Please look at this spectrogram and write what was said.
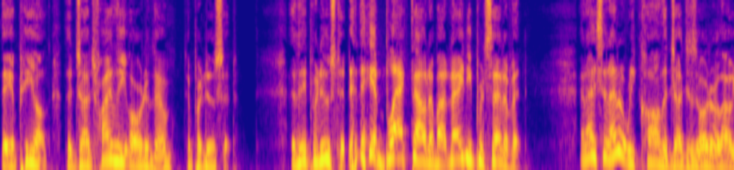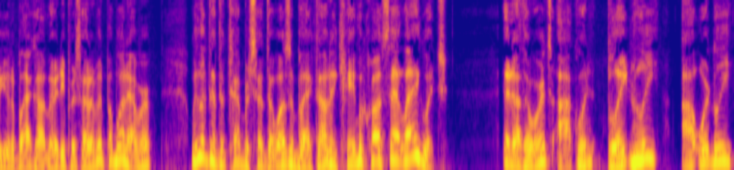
They appealed. The judge finally ordered them to produce it. And they produced it. And they had blacked out about 90% of it. And I said, I don't recall the judge's order allowing you to black out 90% of it, but whatever. We looked at the 10% that wasn't blacked out and came across that language. In other words, Ocwen blatantly, outwardly,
